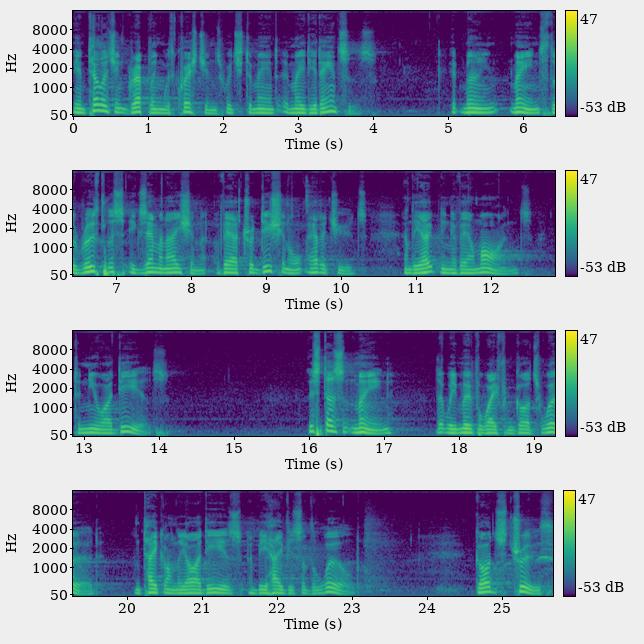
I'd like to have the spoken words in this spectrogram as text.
The intelligent grappling with questions which demand immediate answers. It mean, means the ruthless examination of our traditional attitudes and the opening of our minds to new ideas. This doesn't mean that we move away from God's Word and take on the ideas and behaviours of the world. God's truth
